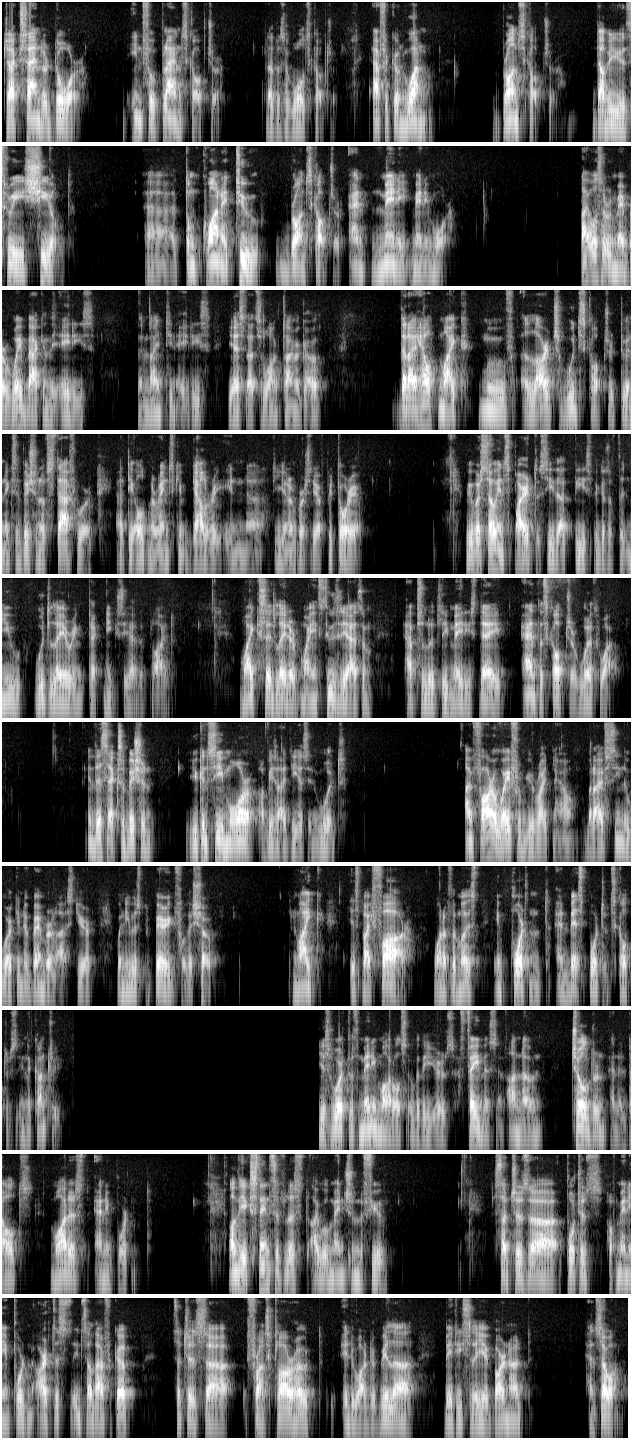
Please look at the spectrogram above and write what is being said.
Jack Sandler door, info plan sculpture, that was a wall sculpture, African 1, bronze sculpture, W3 shield, uh, Tonkwane 2 bronze sculpture, and many, many more. I also remember way back in the 80s, the 1980s, yes, that's a long time ago, that I helped Mike move a large wood sculpture to an exhibition of staff work at the Old Merensky Gallery in uh, the University of Pretoria. We were so inspired to see that piece because of the new wood layering techniques he had applied. Mike said later, my enthusiasm absolutely made his day and the sculpture worthwhile. In this exhibition, you can see more of his ideas in wood. I'm far away from you right now, but I've seen the work in November last year when he was preparing for the show. Mike is by far one of the most important and best portrait sculptors in the country. He has worked with many models over the years, famous and unknown, children and adults, modest and important. On the extensive list, I will mention a few such as uh, portraits of many important artists in South Africa, such as uh, Frans Claerhout, Edouard de Villa, Bettie Cilliers-Barnard, and so on.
